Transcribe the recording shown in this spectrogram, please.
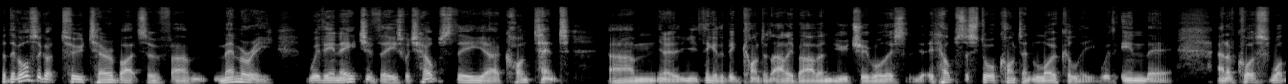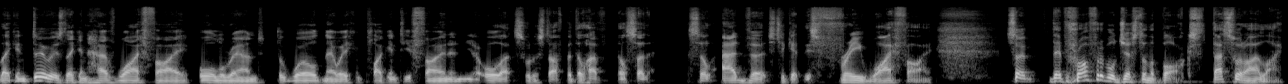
But they've also got two terabytes of um, memory within each of these, which helps the uh, content um, you know, you think of the big content, Alibaba and YouTube, all this, it helps to store content locally within there. And of course, what they can do is they can have Wi-Fi all around the world now where you can plug into your phone and, you know, all that sort of stuff. But they'll have, they'll sell, adverts to get this free Wi-Fi. So they're profitable just on the box. That's what I like.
